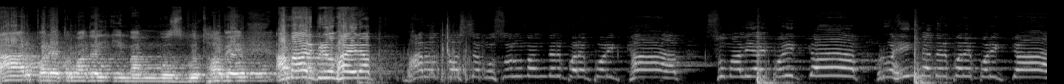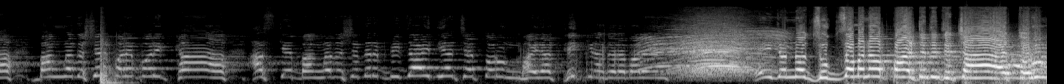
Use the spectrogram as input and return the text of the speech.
তারপরে তোমাদের ইমান মজবুত হবে। আমার প্রিয় ভাইরা, ভারতবর্ষে মুসলমানদের পরে পরীক্ষা সোমালিয়ায় পরীক্ষা, রোহিঙ্গাদের পরে পরীক্ষা, বাংলাদেশের পরে পরীক্ষা। আজকে বাংলাদেশের বিজয় দিয়েছে তরুণ ভাইরা, ঠিক কিনা ধরে বলেন? এই জন্য যুগ জামানা পাল্টে দিতে চায় তরুণ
